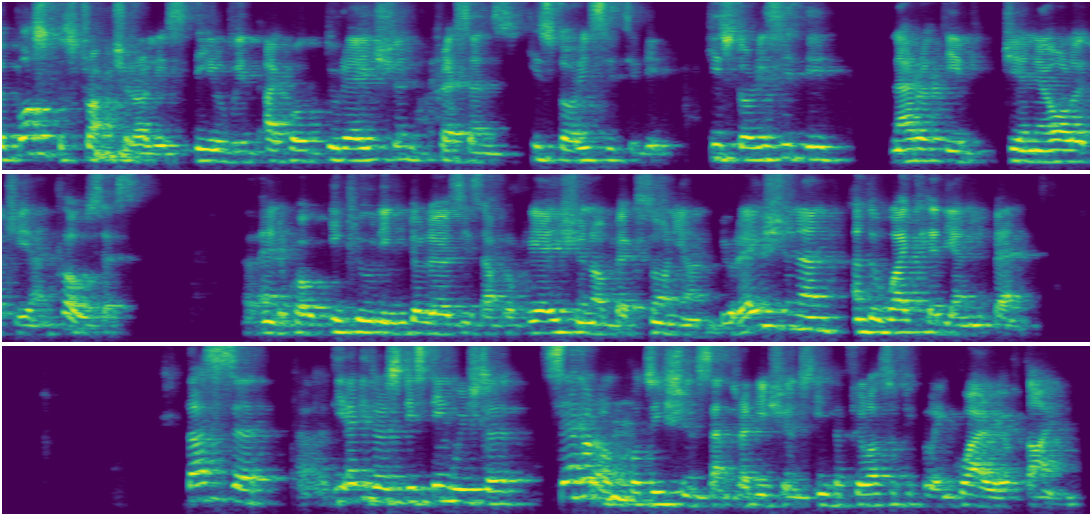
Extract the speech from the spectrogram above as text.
The post-structuralists deal with, I quote, duration, presence, historicity, historicity, narrative, genealogy, and process, end quote, including Deleuze's appropriation of Bergsonian duration and, and the Whiteheadian event. Thus, uh, uh, the editors distinguished uh, several hmm. positions and traditions in the philosophical inquiry of time,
